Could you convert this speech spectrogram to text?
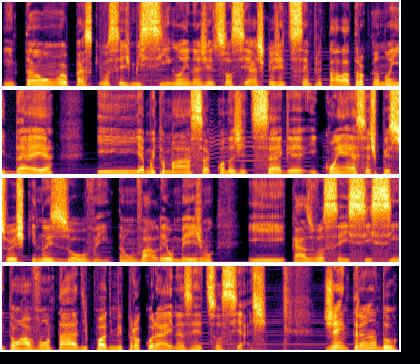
Então eu peço que vocês me sigam aí nas redes sociais, que a gente sempre está lá trocando uma ideia. E é muito massa quando a gente segue e conhece as pessoas que nos ouvem. Então valeu mesmo. E caso vocês se sintam à vontade, pode me procurar aí nas redes sociais. Já entrando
